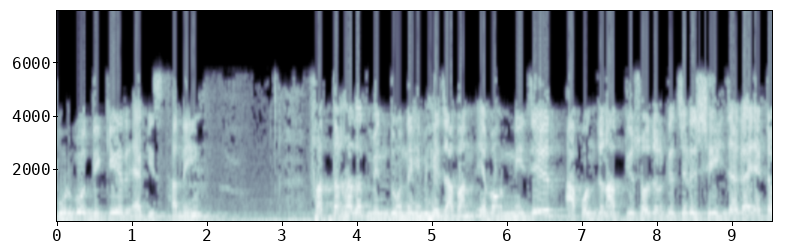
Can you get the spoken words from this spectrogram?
পূর্ব দিকের এক স্থানে। ফাত্তাহাজাত মিন্দু নেহিম হেজাবান এবং নিজের আপনজন আত্মীয় স্বজনকে ছেড়ে সেই জায়গায় একটা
